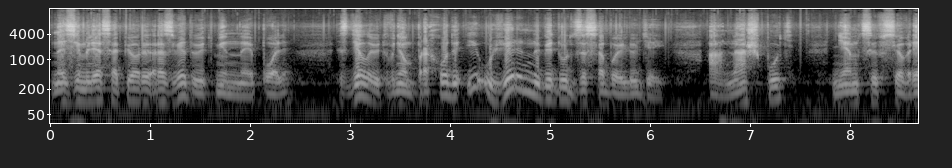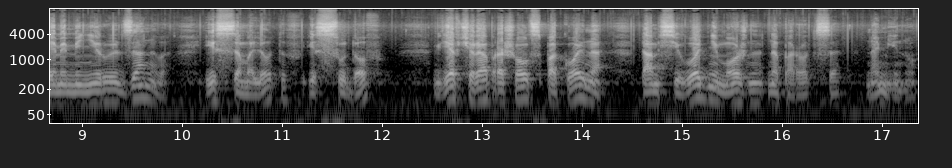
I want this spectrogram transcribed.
На земле саперы разведают минное поле, сделают в нем проходы и уверенно ведут за собой людей. А наш путь немцы все время минируют заново. Из самолетов, из судов. Где вчера прошел спокойно, там сегодня можно напороться на мину.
